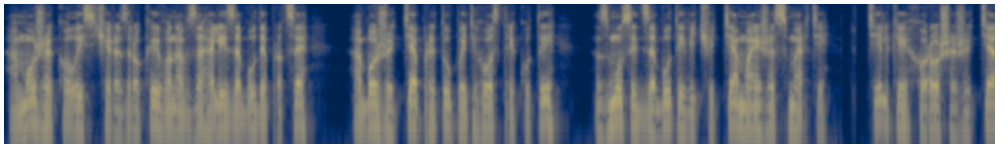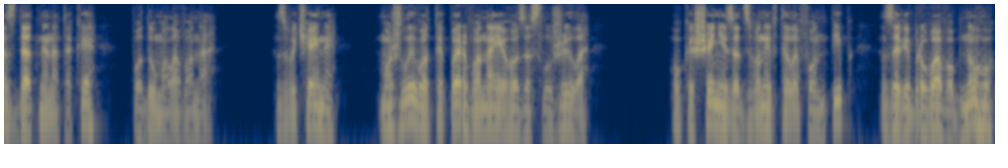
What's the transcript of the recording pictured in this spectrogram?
А може, колись через роки вона взагалі забуде про це, або життя притупить гострі кути, змусить забути відчуття майже смерті, тільки хороше життя здатне на таке, подумала вона. Звичайне, можливо, тепер вона його заслужила. У кишені задзвонив телефон піп, завібрував об ногу,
